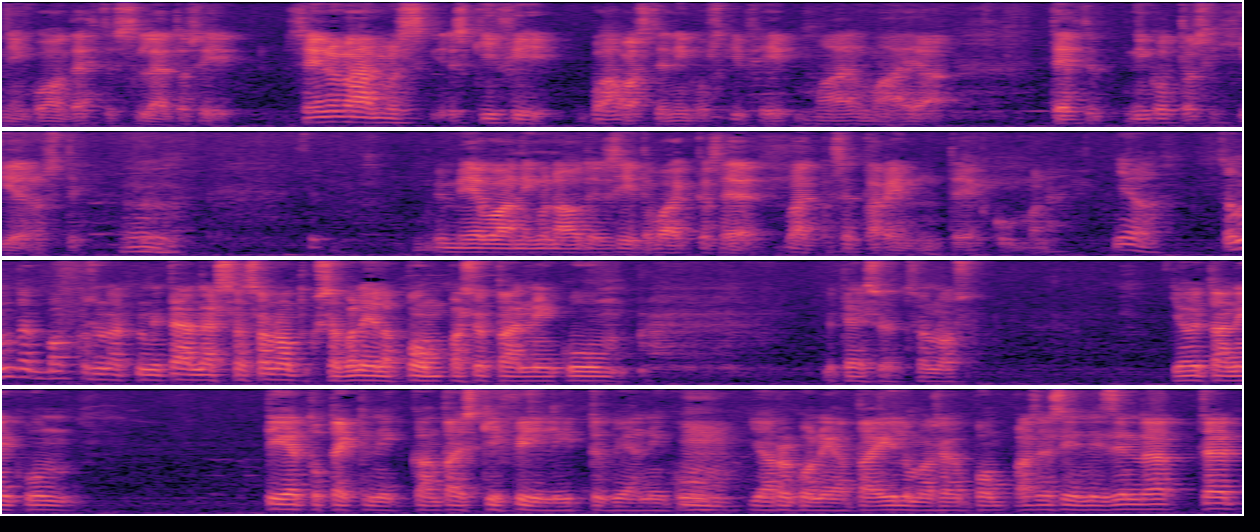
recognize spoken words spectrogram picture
niin kuin on tehty silleen tosi... Siinä on vähän myös skifi, vahvasti niin kuin skifi-maailmaa ja, tehty niin kuin tosi hienosti. Mm. Mie vaan niin kuin nautin siitä, vaikka se, vaikka se tarina ei ole kummonen. Joo. Se on muuten pakko sanoa, että mitä näissä sanotuksissa välillä pomppasi jotain niin kuin, miten se nyt sanoisi, joitain niin kuin tietotekniikkaan tai skifiin liittyviä niin kuin mm. jargonia tai ilmaisuja pomppasi esiin, niin siinä se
